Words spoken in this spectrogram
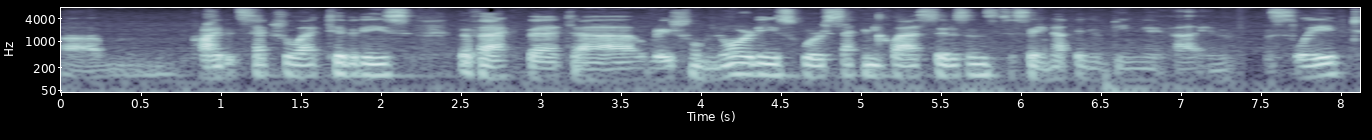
um, private sexual activities, the fact that uh, racial minorities were second class citizens, to say nothing of being enslaved,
